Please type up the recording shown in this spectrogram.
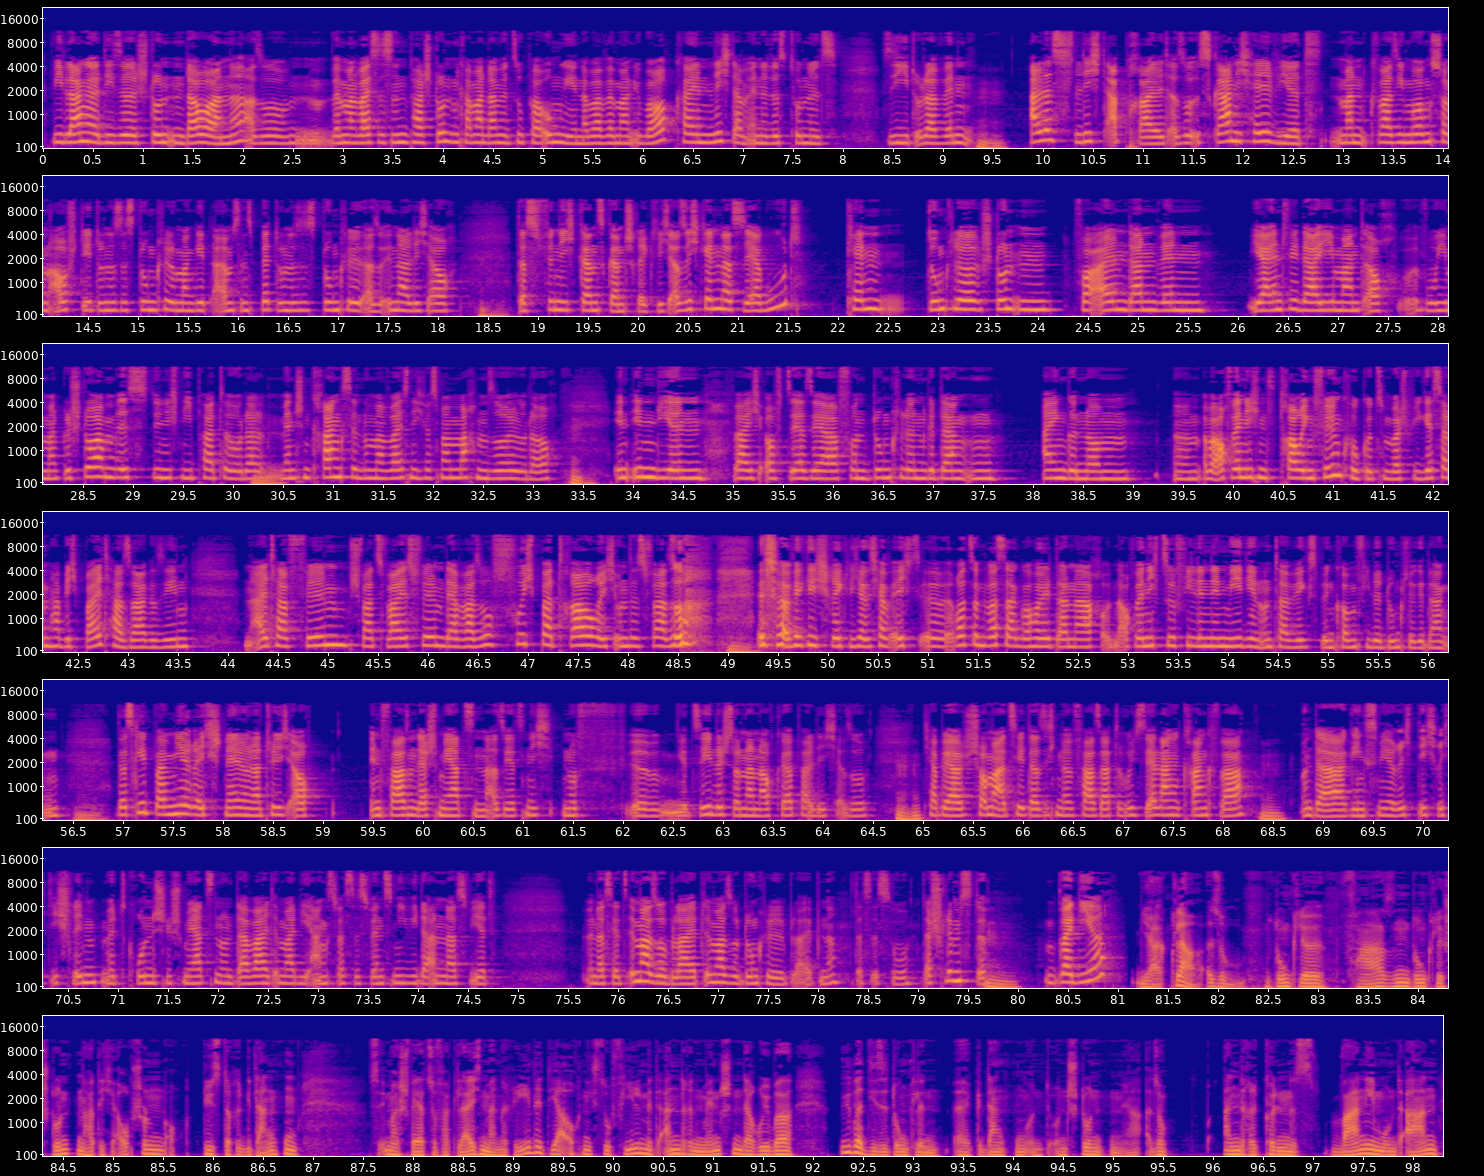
wie lange diese Stunden dauern. Ne? Also wenn man weiß, es sind ein paar Stunden, kann man damit super umgehen. Aber wenn man überhaupt kein Licht am Ende des Tunnels sieht oder wenn mhm. alles Licht abprallt, also es gar nicht hell wird, man quasi morgens schon aufsteht und es ist dunkel und man geht abends ins Bett und es ist dunkel, also innerlich auch, mhm. das finde ich ganz, ganz schrecklich. Also ich kenne das sehr gut, kenne dunkle Stunden vor allem dann, wenn ja, entweder jemand auch, wo jemand gestorben ist, den ich lieb hatte, oder mhm. Menschen krank sind und man weiß nicht, was man machen soll. Oder auch mhm. in Indien war ich oft sehr, sehr von dunklen Gedanken eingenommen. Ähm, aber auch wenn ich einen traurigen Film gucke, zum Beispiel gestern habe ich Balthasar gesehen, ein alter Film, Schwarz-Weiß-Film, der war so furchtbar traurig und es war so, es war wirklich schrecklich. Also ich habe echt äh, Rotz und Wasser geheult danach und auch wenn ich zu viel in den Medien unterwegs bin, kommen viele dunkle Gedanken. Das geht bei mir recht schnell und natürlich auch in Phasen der Schmerzen. Also jetzt nicht nur äh, jetzt seelisch, sondern auch körperlich. Also mhm. ich habe ja schon mal erzählt, dass ich eine Phase hatte, wo ich sehr lange krank war. Mhm. Und da ging es mir richtig, richtig schlimm mit chronischen Schmerzen. Und da war halt immer die Angst, was ist, wenn es nie wieder anders wird. Wenn das jetzt immer so bleibt, immer so dunkel bleibt, ne? Das ist so das Schlimmste. Mhm. Bei dir? Ja, klar. Also dunkle Phasen, dunkle Stunden hatte ich auch schon, auch düstere Gedanken ist immer schwer zu vergleichen. Man redet ja auch nicht so viel mit anderen Menschen darüber, über diese dunklen äh, Gedanken und, und Stunden. Ja, also andere können es wahrnehmen und ahnen,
